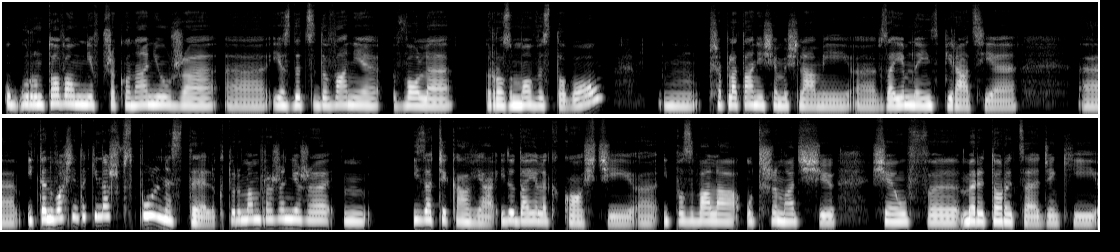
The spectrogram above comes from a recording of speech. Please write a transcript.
ugruntował mnie w przekonaniu, że e, ja zdecydowanie wolę rozmowy z tobą, mm, przeplatanie się myślami, e, wzajemne inspiracje i ten właśnie taki nasz wspólny styl, który mam wrażenie, że mm, i zaciekawia, i dodaje lekkości, e, i pozwala utrzymać się w merytoryce dzięki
